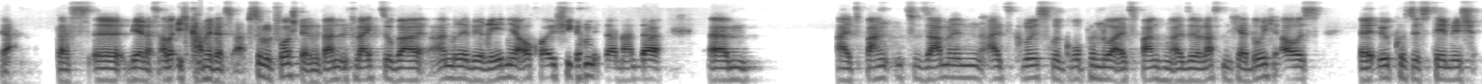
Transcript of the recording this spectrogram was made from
Ja, das äh, wäre das. Aber ich kann mir das absolut vorstellen. Und dann vielleicht sogar andere, wir reden ja auch häufiger miteinander ähm, als Banken zusammen, als größere Gruppe nur als Banken. Also da lassen sich ja durchaus äh, ökosystemisch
